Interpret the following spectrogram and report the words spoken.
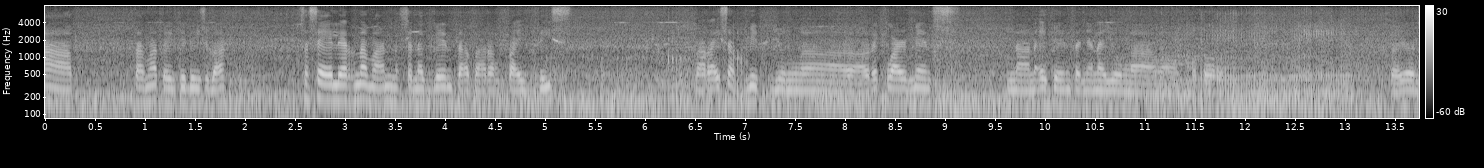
Ah, tama 20 days ba? Sa seller naman, sa nagbenta parang 5 days para i-submit yung ah, requirements na naibenta niya na yung ah, motor. So yun.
